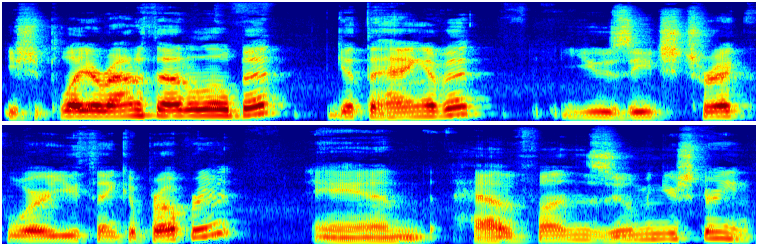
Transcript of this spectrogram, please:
you should play around with that a little bit, get the hang of it, use each trick where you think appropriate, and have fun zooming your screen.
